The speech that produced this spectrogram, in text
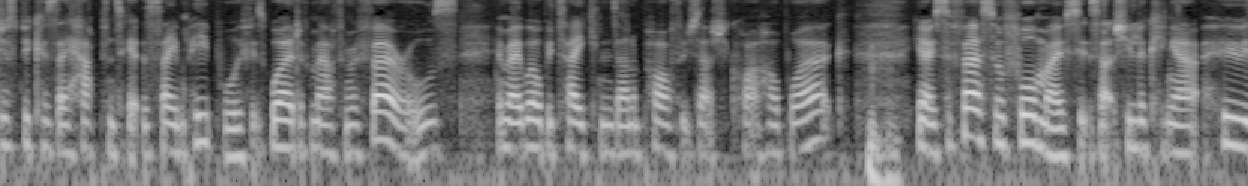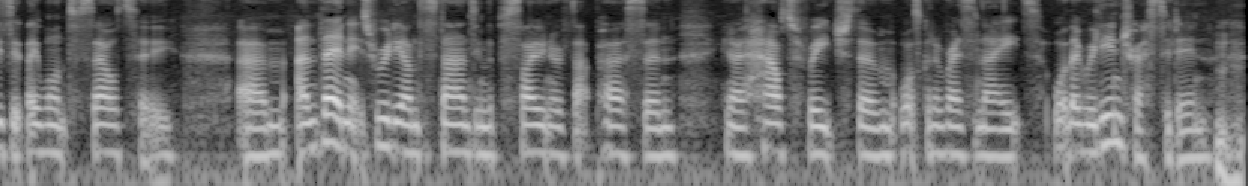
Just because they happen to get the same people, if it's word of mouth and referrals, it may well be taking them down a path which is actually quite hard work. Mm-hmm. You know, so first and foremost, it's actually looking at who is it they want to sell to, um, and then it's really understanding the persona of that person. You know, how to reach them, what's going to resonate, what they're really interested in, mm-hmm.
